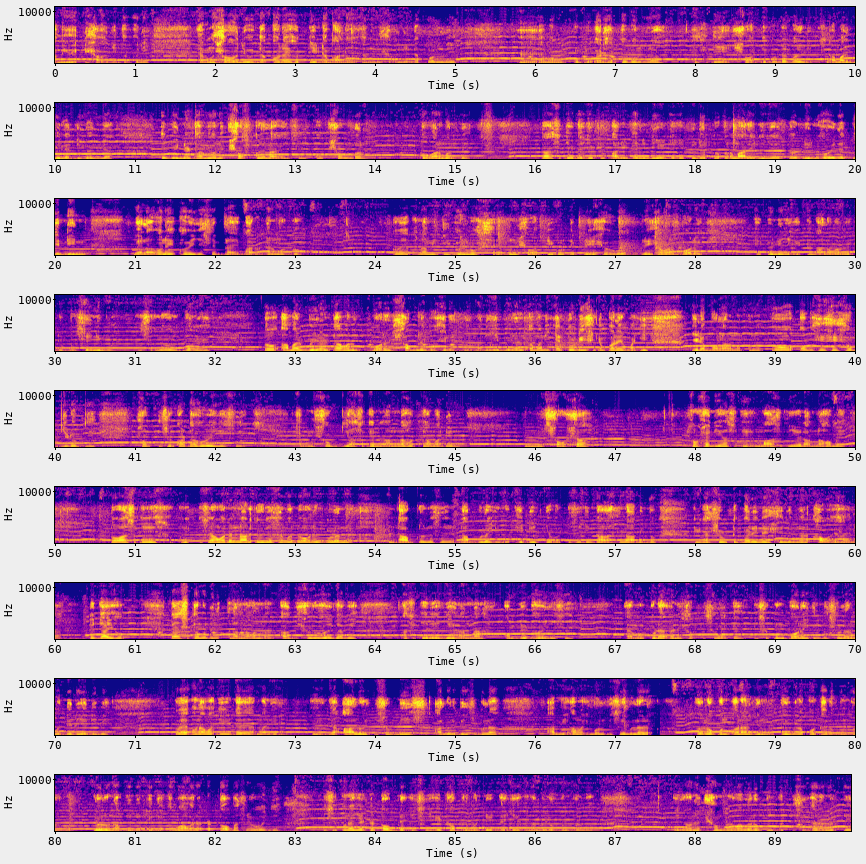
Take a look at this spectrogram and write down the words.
আমিও একটু সহযোগিতা করি। এবং সহযোগিতা করাই হচ্ছে এটা ভালো। এবং সহযোগিতা করলে এবং উপকার হয়। তো বন্ধুরা আজকে রিপোর্টার করে আমার বিলাতি দইটা এই দইটাটা আমি অনেক শখ করে লাগাইছি খুব সুন্দর ওভার মধ্যে তো এটা একটু পানি টানি দিয়ে, এটা একটু যত্ন করে মারে দিয়ে তো দিন হয়ে যাচ্ছে দিন। বেলা অনেক হয়ে যাচ্ছে প্রায় বারোটার মতো। তো এখন আমি কী করব? এখন সবারটি করতে ফ্রেশ হব। ফ্রেশ হওয়ার পরে একটু নিজে একটু ভালোভাবে একটু বসে নিব। বসে নেওয়ার পরে তো আমার বিড়ালটা আমার বরের সামনে বসে রেখে মানে এই বিড়ালটা মানে এত ডিস্টার্ব করে আমাকে, যেটা বলার মতো না। তো অবশেষে সবজি টবজি সব কিছু কাটা হয়ে গেছে এবং সবজি আজকে রান্না হচ্ছে আমাদের শসা। শসা দিয়ে আজকে মাছ দিয়ে রান্না হবে। তো আজকে আমাদের নারকেল গাছের মধ্যে অনেকগুলো না- ডাব তুলেছে ডাবগুলো কিন্তু খেতে ইচ্ছে করতেছে কিন্তু আসলে আমি তো উঠতে পারি না সেই জন্য আর খাওয়াই হয় না তো যাই হোক তো আজকে আমাদের রান্নাবান্নার কাজ শুরু হয়ে যাবে আজকের এই যে রান্নার কমপ্লিট হয়ে গেছে এবং ওরা সব কিছু ওকে কিছুক্ষণ পরে কিন্তু চুলার মধ্যে দিয়ে দিবে তো এখন আমাকে এটা মানে আলুর কিছু বীজ আলুর বীজগুলো আমি আমাকে বলতেছি এগুলো রোপণ করার জন্য। এগুলো কোথায় রোপণ করব? চলুন আপনাদেরকে দেখাবো আমার একটা টব আছে, ওই যে কিছুক্ষণ আগে একটা টব দেখেছি এই টবের মধ্যে এটাকে এখন আমি রোপণ করব। এই যে অনেক সুন্দরভাবে রোপণ করতেছি, কারণ হচ্ছে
